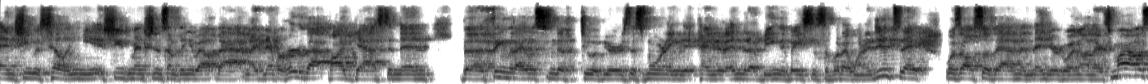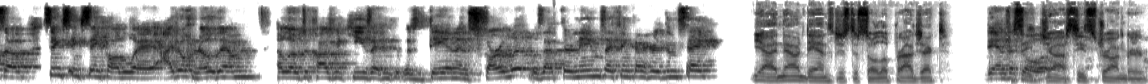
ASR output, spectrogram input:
and she was telling me she mentioned something about that, and I'd never heard of that podcast. And then the thing that I listened to, to of yours this morning that kind of ended up being the basis of what I want to do today was also them. And then you're going on there tomorrow, so sing, sing, sing all the way. I don't know them. Hello to Cosmic Keys. I think it was Dan and Scarlett. Was that their names? I think I heard them say. Yeah, now Dan's just a solo project. Dan's a say just. He's stronger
